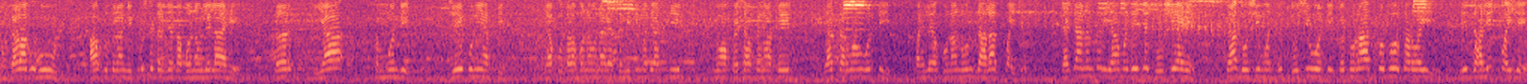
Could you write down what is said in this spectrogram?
घोटाळा होऊन हा पुतळा निकृष्ट दर्जाचा बनवलेला आहे. तर या संबंधित जे कोणी असतील या पुतळा बनवणाऱ्या समितीमध्ये असतील किंवा प्रशासन असेल या सर्वांवरती पहिला गुन्हा नोंद झालाच पाहिजे. त्याच्यानंतर यामध्ये जे दोषी आहेत त्या दोषीमध्ये दोषीवरती कठोरात कठोर कारवाई ही झालीच पाहिजे.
